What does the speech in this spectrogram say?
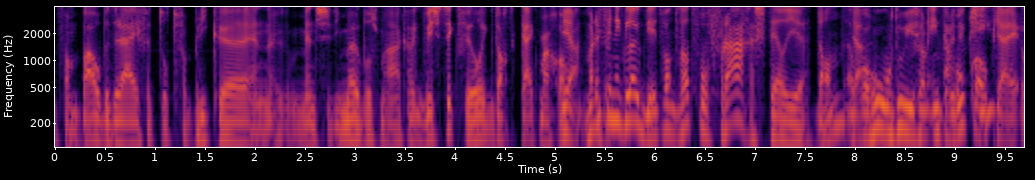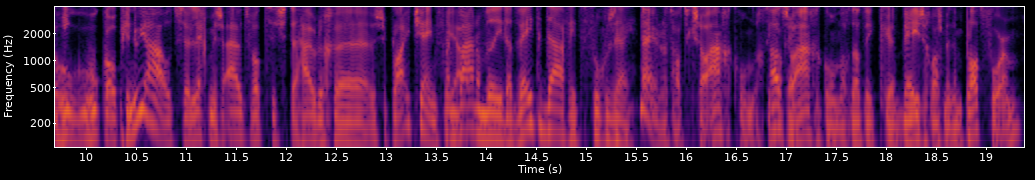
Van bouwbedrijven tot fabrieken en uh, mensen die meubels maken. Ik wist ik veel. Ik dacht, kijk maar gewoon. Ja, maar dat vind ik leuk dit. Want wat voor vragen stel je dan? Ja. Of hoe doe je zo'n introductie? hoe, koop jij, hoe, hoe koop je nu je hout? Leg me eens uit, wat is de huidige supply chain voor en jou? En waarom wil je dat weten, David? Vroegen zij. Nee, dat had ik zo aangekondigd. Ik okay. had zo aangekondigd dat ik eh, bezig was met een platform.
